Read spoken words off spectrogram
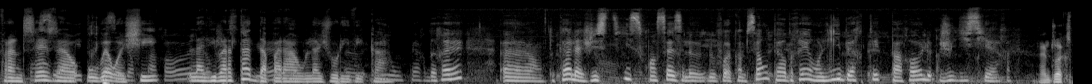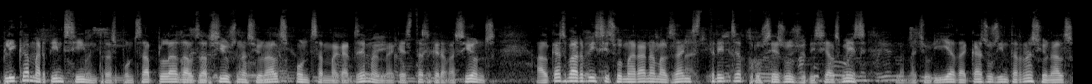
francesa ho veu així, la llibertat de paraula jurídica. Perdrait, euh, en tout cas la justice française le, le voit comme ça, on perdrait en liberté de parole judiciaire. Ens ho explica Martín Sin, responsable dels arxius nacionals on s'emmagatzemen aquestes gravacions. Al cas Barbie s'hi sumaran amb els anys 13 processos judicials més, la majoria de casos internacionals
